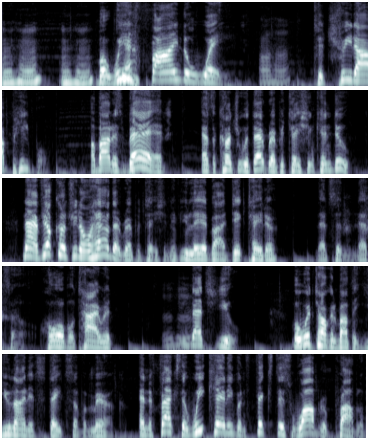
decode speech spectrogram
Mm-hmm. Mm-hmm. But we Yeah. find a way to treat our people about as bad as a country with that reputation can do. Now, if your country don't have that reputation, if you led by a dictator, that's a that's a horrible tyrant, mm-hmm. that's you. But we're talking about the United States of America. And the facts that we can't even fix this wobbler problem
